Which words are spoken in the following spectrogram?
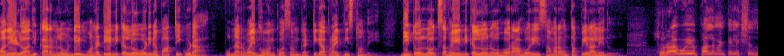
పదేళ్ళు అధికారంలో ఉండి మొన్నటి ఎన్నికల్లో ఓడిన పార్టీ కూడా పునర్వైభవం కోసం గట్టిగా ప్రయత్నిస్తోంది. దీంతో లోక్సభ ఎన్నికల్లోనూ హోరాహోరీ సమరం తప్పేలా లేదు. సో రాబోయే పార్లమెంట్ ఎలక్షన్స్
